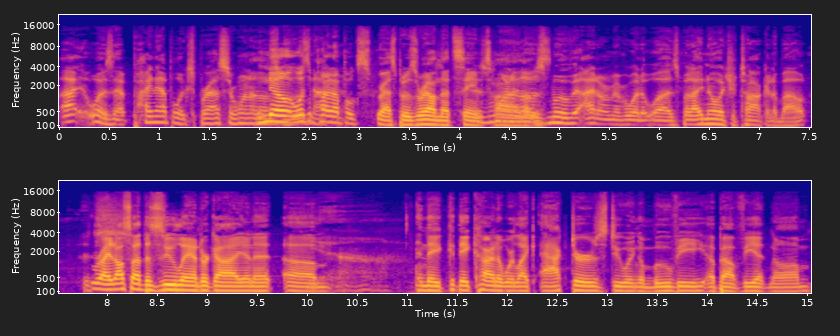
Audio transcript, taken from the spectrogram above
I, what was that Pineapple Express or one of those? No, it wasn't Not- Pineapple Express, but it was around that It same was time. one of those was- movies. I don't remember what it was, but I know what you're talking about. It's- right. Also had the Zoolander guy in it. Um, Yeah. and they they kind of were like actors doing a movie about Vietnam.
